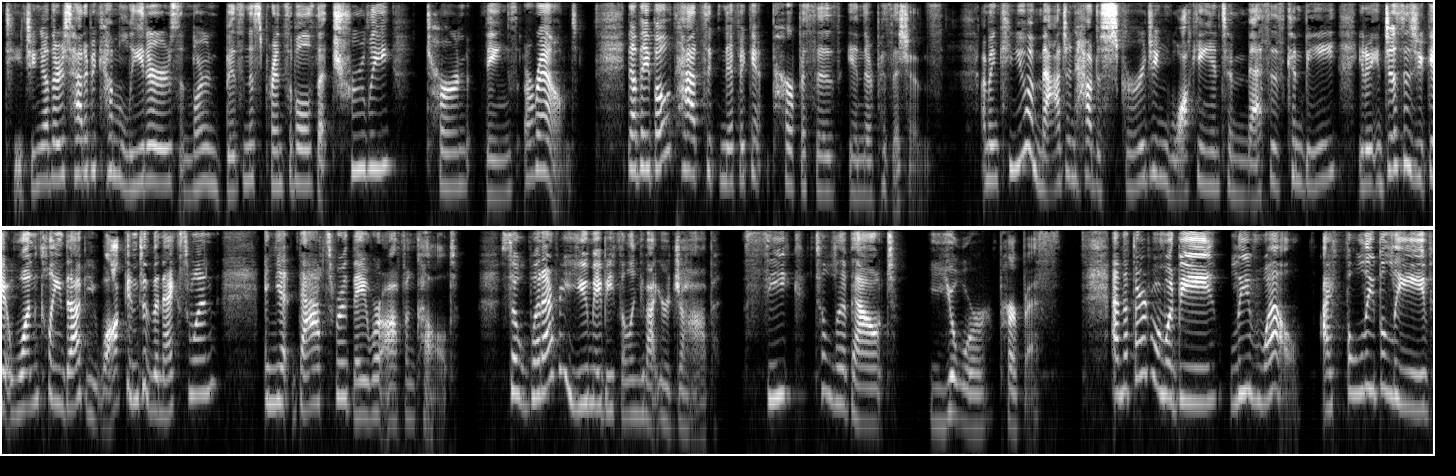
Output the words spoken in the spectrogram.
teaching others how to become leaders and learn business principles that truly turned things around. Now, they both had significant purposes in their positions. I mean, can you imagine how discouraging walking into messes can be? You know, just as you get one cleaned up, you walk into the next one. And yet that's where they were often called. So, whatever you may be feeling about your job, seek to live out your purpose. And the third one would be leave well. I fully believe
